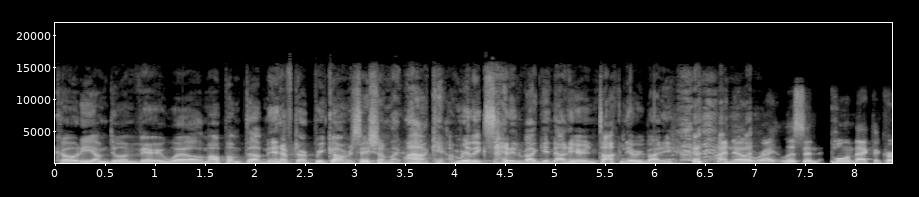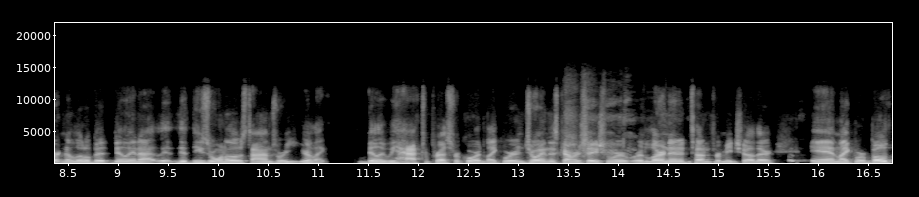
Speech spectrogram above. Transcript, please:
Cody, I'm doing very well. I'm all pumped up, man. After our pre-conversation, I'm like, wow, I am really excited about getting out here and talking to everybody. I know, right? Listen, pulling back the curtain a little bit, Billy and I, these are one of those times where you're like, Billy, we have to press record. Like we're enjoying this conversation. We're, we're learning a ton from each other. And like we're both,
